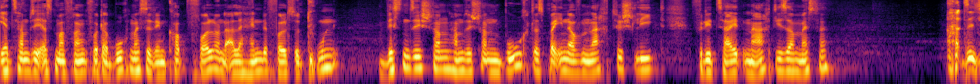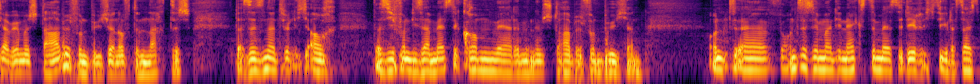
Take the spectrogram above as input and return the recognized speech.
Jetzt haben Sie erstmal Frankfurter Buchmesse den Kopf voll und alle Hände voll zu tun. Wissen Sie schon, haben Sie schon ein Buch, das bei Ihnen auf dem Nachttisch liegt für die Zeit nach dieser Messe? Also ich habe immer Stapel von Büchern auf dem Nachttisch. Das ist natürlich auch, dass ich von dieser Messe kommen werde mit einem Stapel von Büchern. Und äh, für uns ist immer die nächste Messe die richtige. Das heißt,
